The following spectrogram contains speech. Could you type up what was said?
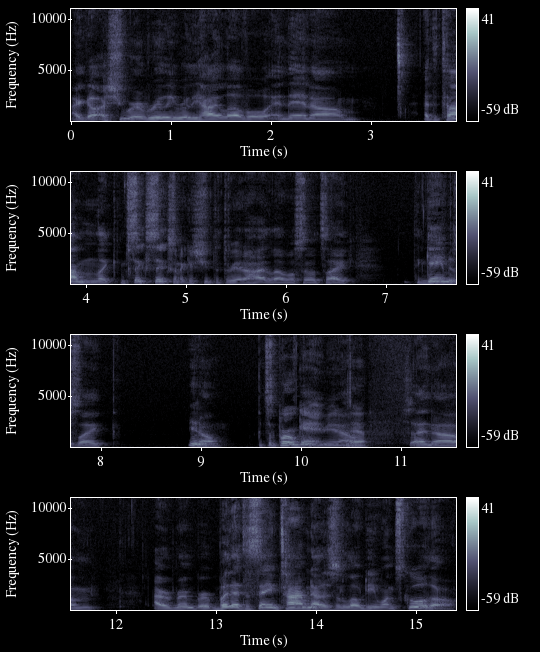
I got I shoot at a really really high level, and then um, at the time I'm like I'm six six and I can shoot the three at a high level. So it's like the game is like, you know, it's a pro game. You know. Yeah. So, and um, I remember, but at the same time now, there's a low D one school though.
